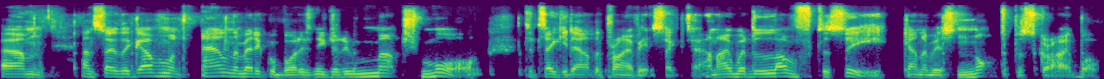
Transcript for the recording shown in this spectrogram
Um, and so the government and the medical bodies need to do much more to take it out the private sector. And I would love to see cannabis not prescribed. Well,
